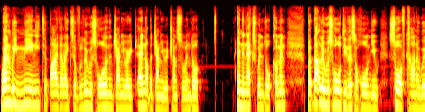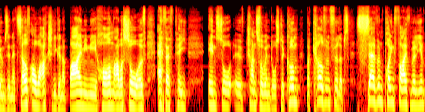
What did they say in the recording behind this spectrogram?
when we may need to buy the likes of Lewis Hall in the January, uh, not the January transfer window, in the next window coming. But that Lewis Hall deal is a whole new sort of can of worms in itself. Oh, we're actually going to buy me, me harm our sort of FFP in sort of transfer windows to come. But Kalvin Phillips, £7.5 million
